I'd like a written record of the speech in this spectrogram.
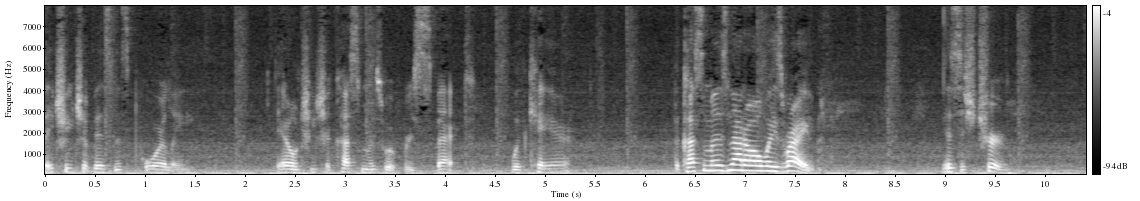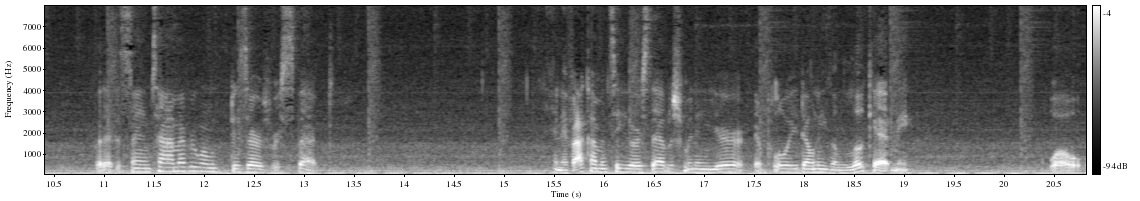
They treat your business poorly. They don't treat your customers with respect, with care. The customer is not always right. This is true. But at the same time, everyone deserves respect. And if I come into your establishment and your employee don't even look at me, well,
